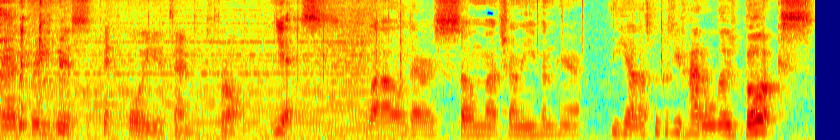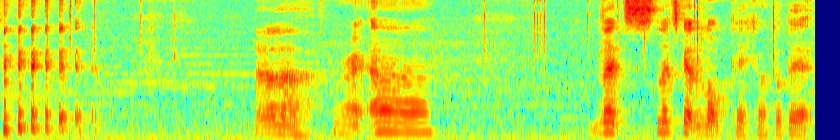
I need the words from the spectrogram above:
their previous Pit Boy attempt from. Yes. Wow, there is so much uneven here. Yeah, that's because you've had all those books. Ugh. right. Uh. Let's let's get lockpick up a bit.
